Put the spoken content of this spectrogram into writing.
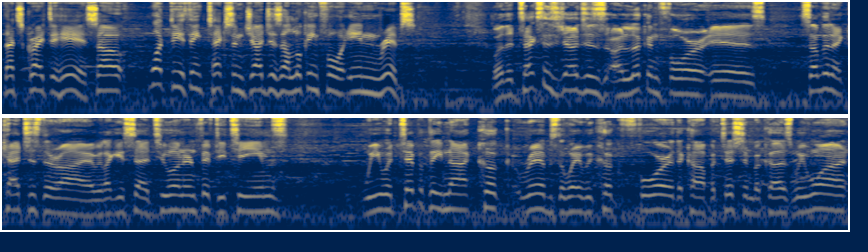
That's great to hear. So, what do you think Texan judges are looking for in ribs? What the Texas judges are looking for is something that catches their eye. Like you said, 250 teams. We would typically not cook ribs the way we cook for the competition because we want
